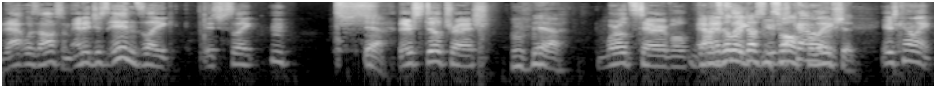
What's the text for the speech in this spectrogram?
that was awesome!" And it just ends like it's just like, hmm, yeah, they're still trash. yeah. World's terrible. Godzilla like- doesn't solve kinda like- pollution. you're just kind of like,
